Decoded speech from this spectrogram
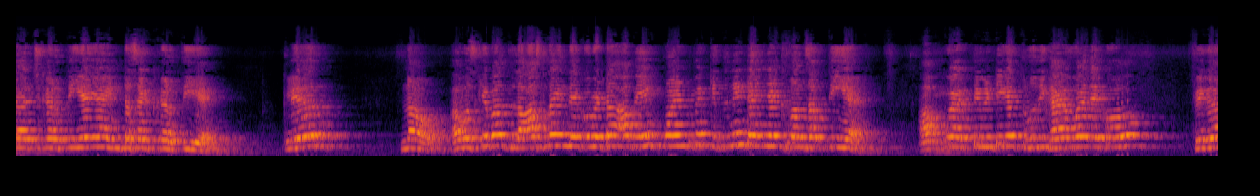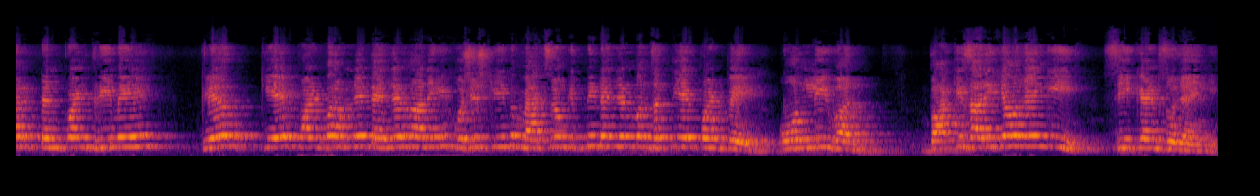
टच करती है या इंटरसेक्ट करती है? क्लियर नाउ अब उसके बाद लास्ट लाइन देखो बेटा, अब एक पॉइंट पे कितनी टेंजेंट बन सकती हैं? आपको एक्टिविटी के थ्रू दिखाया हुआ है, देखो। फिगर 10.3 में क्लियर कि एक पॉइंट पर हमने टेंजेंट बनाने की कोशिश की तो मैक्सिमम कितनी टेंजेंट बन सकती है एक पॉइंट पे? ओनली वन बाकी सारी क्या हो जाएँगी? सीकेंड्स हो जाएँगी.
